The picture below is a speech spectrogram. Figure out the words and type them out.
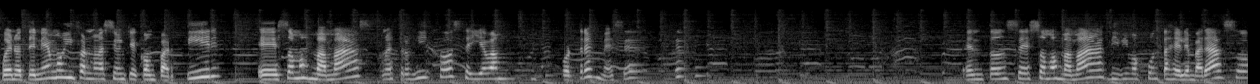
bueno, tenemos información que compartir, eh, somos mamás, nuestros hijos se llevan por tres meses. Entonces somos mamás, vivimos juntas el embarazo,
